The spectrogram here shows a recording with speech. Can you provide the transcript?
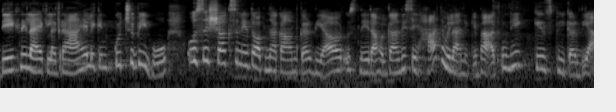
देखने लायक लग रहा है, लेकिन कुछ भी हो, उस शख्स ने तो अपना काम कर दिया और उसने राहुल गांधी से हाथ मिलाने के बाद उन्हें किस भी कर दिया।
